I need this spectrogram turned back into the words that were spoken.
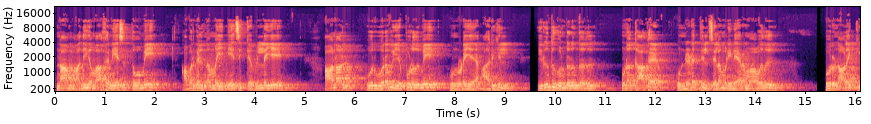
நாம் அதிகமாக நேசித்தோமே அவர்கள் நம்மை நேசிக்கவில்லையே. ஆனால் ஒரு உறவு எப்பொழுதுமே உன்னுடைய அருகில் இருந்து கொண்டிருந்தது. உனக்காக உன்னிடத்தில் சில மணி நேரமாவது ஒரு நாளைக்கு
